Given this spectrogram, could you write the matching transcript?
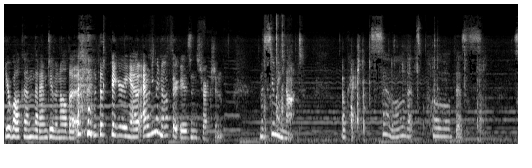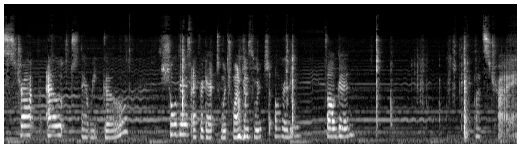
You're welcome that I'm doing all the, the figuring out. I don't even know if there is instructions. I'm assuming not. Okay, so let's pull this strap out. There we go. Shoulders, I forget which one is which already. It's all good. Okay, let's try.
